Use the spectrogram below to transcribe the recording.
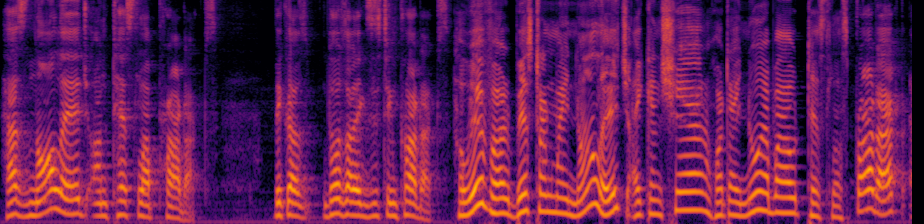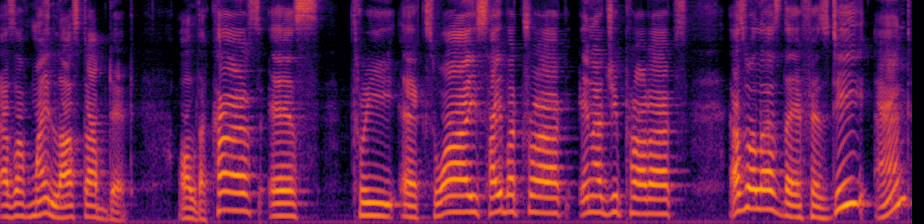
has knowledge on Tesla products because those are existing products. However, based on my knowledge, I can share what I know about Tesla's product as of my last update. All the cars, S, 3XY, Cybertruck, energy products, as well as the FSD and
